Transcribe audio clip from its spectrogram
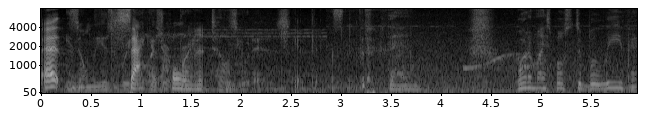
That is only as sack real as a your hole brain it. tells you it is. Get fixed. Then, what am I supposed to believe in?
